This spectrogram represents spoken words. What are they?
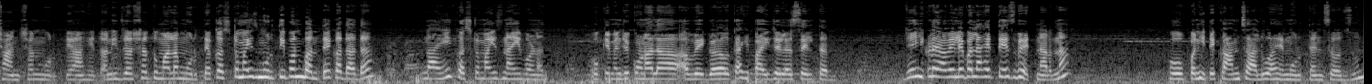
छान छान मूर्त्या आहेत. आणि जशा तुम्हाला मूर्त्या कस्टमाइज मूर्ती पण बनते का दादा? नाही कस्टमाइज नाही बनत. ओके म्हणजे कोणाला वेगळं काही पाहिजे असेल तर. जे इकडे अवेलेबल आहे तेच भेटणार ना? हो पण इथे काम चालू आहे मूर्त्यांचं अजून.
